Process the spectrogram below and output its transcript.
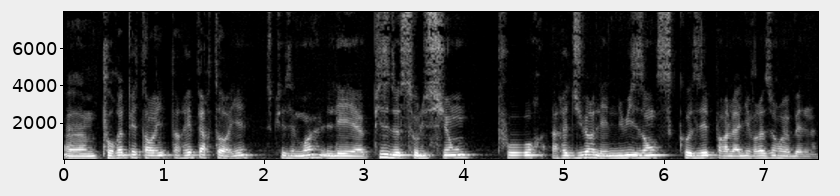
euh, pour répertorier, répertorier excusez-moi, les euh, pistes de solutions pour réduire les nuisances causées par la livraison urbaine.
